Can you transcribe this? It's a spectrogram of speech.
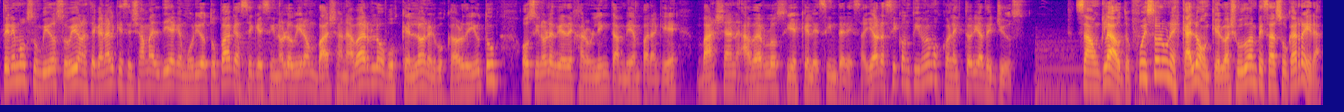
tenemos un video subido en este canal que se llama El día que murió Tupac, así que si no lo vieron vayan a verlo, búsquenlo en el buscador de YouTube o si no les voy a dejar un link también para que vayan a verlo si es que les interesa. Y ahora sí continuemos con la historia de Juice. SoundCloud fue solo un escalón que lo ayudó a empezar su carrera,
